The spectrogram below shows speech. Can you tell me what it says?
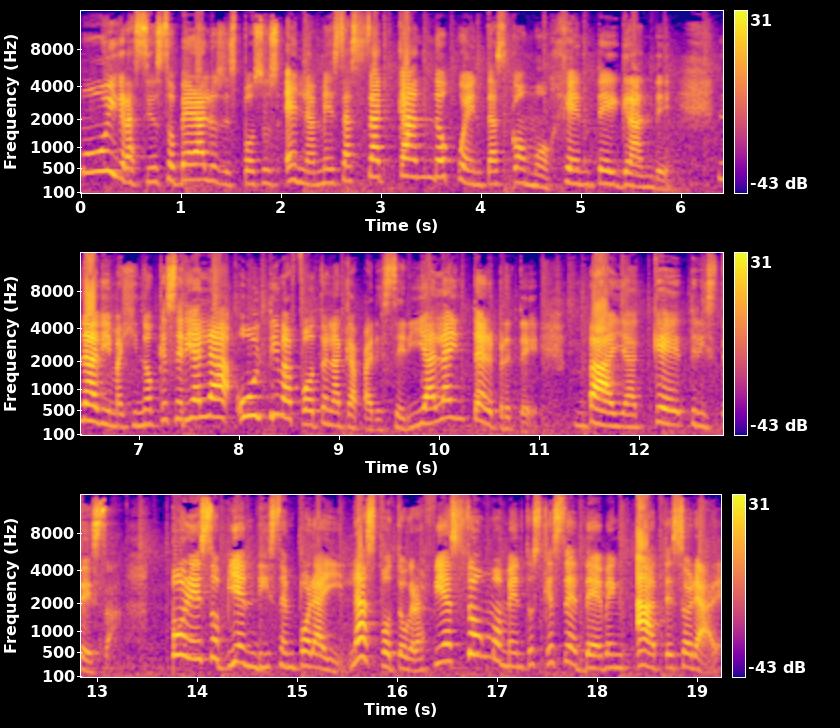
muy gracioso ver a los esposos en la mesa sacando cuentas como gente grande. Nadie imaginó que sería la última foto en la que aparecería la intérprete. Vaya, qué tristeza. Por eso bien dicen por ahí, las fotografías son momentos que se deben atesorar.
